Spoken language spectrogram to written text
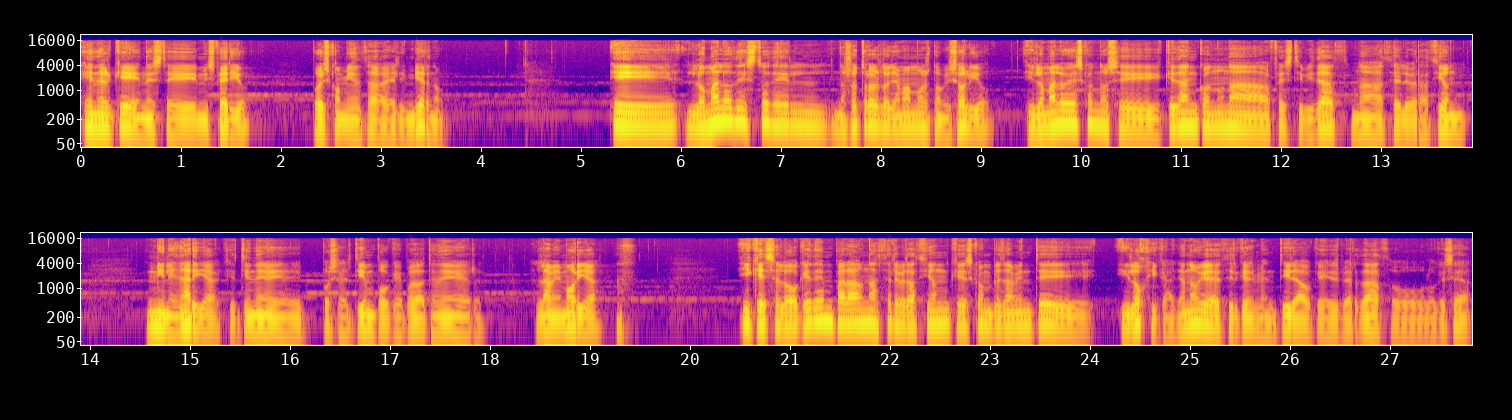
en el que en este hemisferio pues comienza el invierno. Eh, lo malo de esto del nosotros lo llamamos novisolio y lo malo es cuando se quedan con una festividad, una celebración milenaria que tiene pues el tiempo que pueda tener la memoria y que se lo queden para una celebración que es completamente y lógica. Ya no voy a decir que es mentira o que es verdad o lo que sea.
